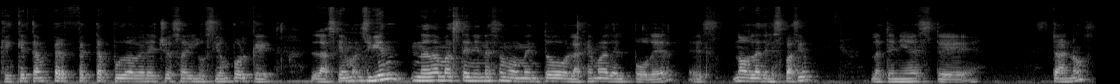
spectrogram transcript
que, que tan perfecta pudo haber hecho esa ilusión, porque las gemas, si bien nada más tenía en ese momento la gema del poder, es, no, la del espacio, la tenía este Thanos,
